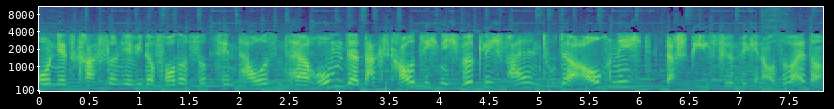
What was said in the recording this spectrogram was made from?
und jetzt kraxeln wir wieder vor der 14.000 herum. Der DAX traut sich nicht wirklich, fallen tut er auch nicht. Das Spiel führen wir genauso weiter.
